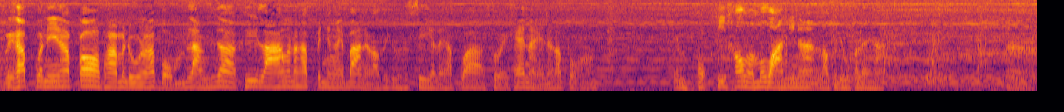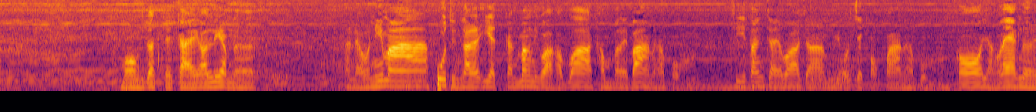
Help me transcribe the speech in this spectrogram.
โอเคครับ วันนี้นะครับก็พามาดูนะครับ ผมหลังจากที่ล้างแล้วนะครับ เป็นยังไงบ้างเดี๋ยวเราไปดูทัศซีกันเลยครับว่าสวยแค่ไหนนะครับ ผม M6 ที่เข้ามาเมื่อวานนี้นะเราไปดูกันเลยฮะมองจากไกลๆก็เลี่ยมนะฮะอ่เดี๋ยววันนี้มาพูดถึงรายละเอียดกันบ้างดีกว่าครับ ว่าทำอะไรบ้างนะครับ ผมที่ตั้งใจว่าจะมีโปรเจกต์ออกมานะครับ ผมก็อย่างแรกเลย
